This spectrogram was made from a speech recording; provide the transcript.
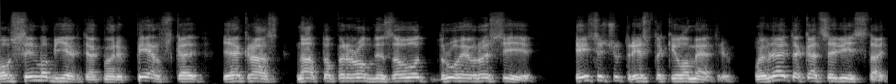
по всім об'єктам, як ми говоримо, Перська якраз нафтопереробний завод, другий в Росії, 1300 кілометрів. Уявляєте, яка це відстань?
